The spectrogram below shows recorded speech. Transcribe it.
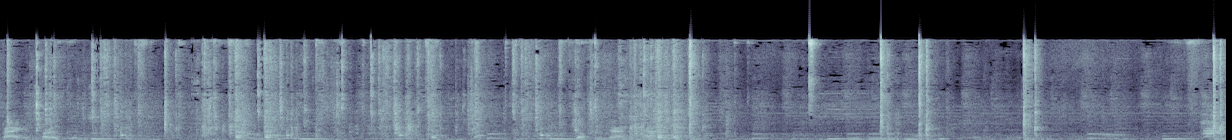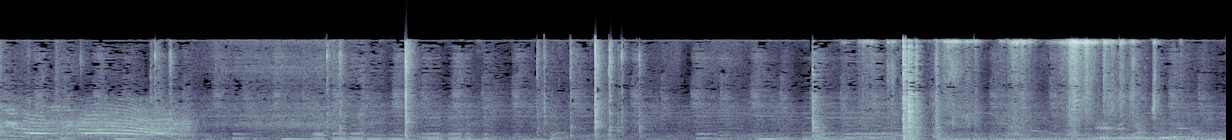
Bag of tokens. Dropping down the back. Everyone do it.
